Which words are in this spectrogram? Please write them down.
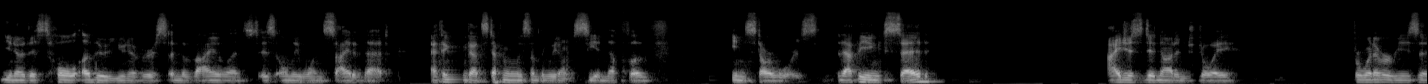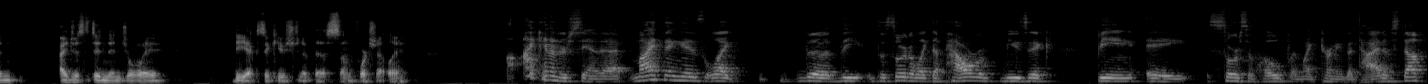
you know this whole other universe and the violence is only one side of that i think that's definitely something we don't see enough of in star wars that being said i just did not enjoy for whatever reason i just didn't enjoy the execution of this unfortunately I can understand that. My thing is like the the the sort of like the power of music being a source of hope and like turning the tide of stuff.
